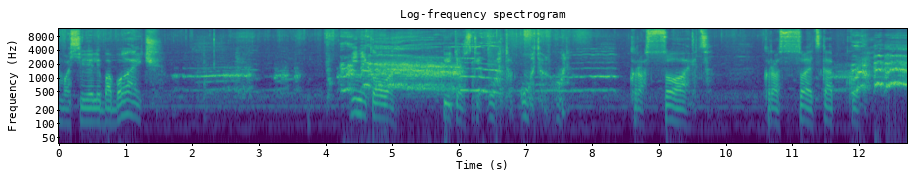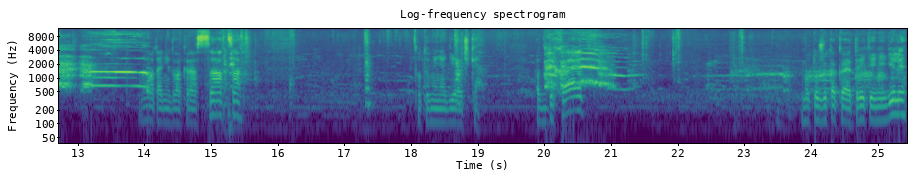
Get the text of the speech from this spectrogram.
Василий Либабаевич. И Никола Питерский. Вот он, вот он, вот. Красавец. Красавец какой. Вот они, два красавца. Тут у меня девочки отдыхает. Вот уже какая, третья неделя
